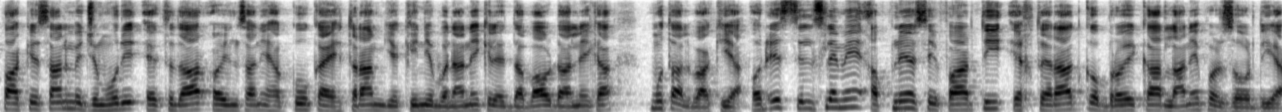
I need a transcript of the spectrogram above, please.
پاکستان میں جمہوری اقتدار اور انسانی حقوق کا احترام یقینی بنانے کے لیے دباؤ ڈالنے کا مطالبہ کیا اور اس سلسلے میں اپنے سفارتی اختیارات کو بروئے کار لانے پر زور دیا۔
